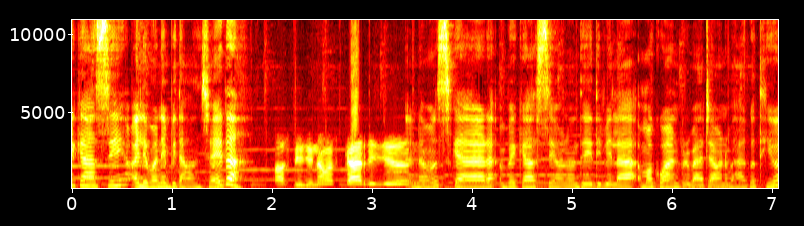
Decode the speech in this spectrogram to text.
विकासजी अहिले भने बिदा हुन्छ है त। हस् दिदी नमस्कार दिदी। नमस्कार विकासजी हुनुहुन्थ्यो यति बेला। मकवानपुरबाट आउनु भएको थियो।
